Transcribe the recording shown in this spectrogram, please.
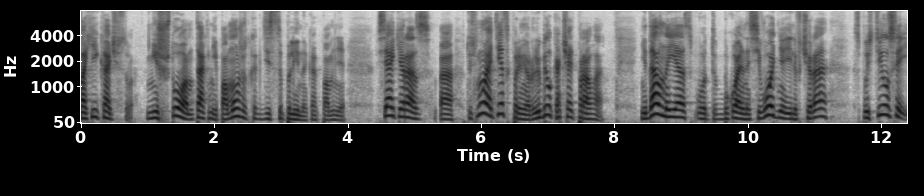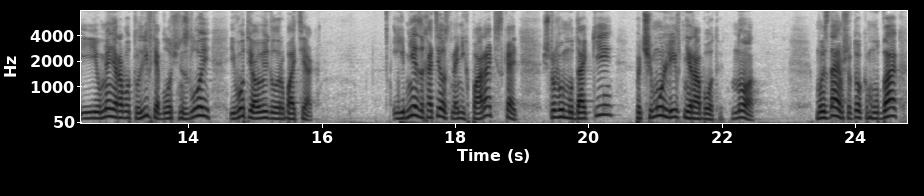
плохие качества. Ничто вам так не поможет, как дисциплина, как по мне. Всякий раз, э, то есть мой отец, к примеру, любил качать права. Недавно я, вот буквально сегодня или вчера, спустился, и у меня не работал лифт, я был очень злой, и вот я увидел работяг. И мне захотелось на них поорать и сказать, что вы мудаки, почему лифт не работает. Но мы знаем, что только мудак,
